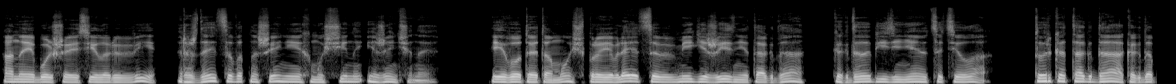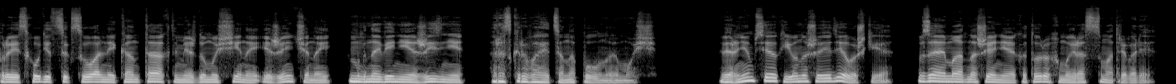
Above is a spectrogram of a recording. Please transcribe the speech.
А наибольшая сила любви рождается в отношениях мужчины и женщины. И вот эта мощь проявляется в миге жизни тогда, когда объединяются тела, только тогда, когда происходит сексуальный контакт между мужчиной и женщиной, мгновение жизни раскрывается на полную мощь. Вернемся к юноше и девушке, взаимоотношения которых мы рассматривали.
